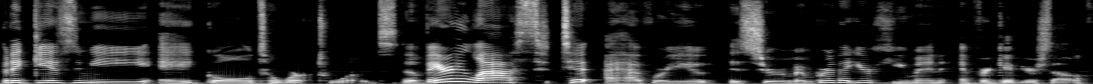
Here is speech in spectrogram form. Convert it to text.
but it gives me a goal to work towards. The very last tip I have for you is to remember that you're human and forgive yourself.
